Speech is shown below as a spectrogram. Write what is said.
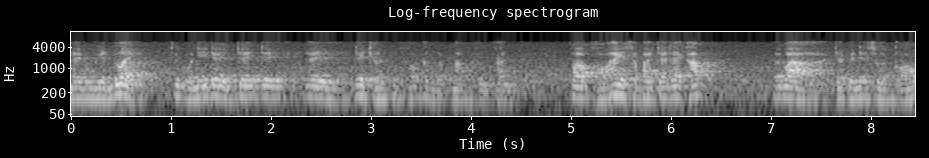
ในโรงเรียนด้วย ซึ่งวันนี้ได้ได้ได้ได้ได้เชิญผู้ปกครองทั้งหมดมาประชุมกัน ก็ขอให้สบายใจได้ครับ ไม่ว่าจะเป็นในส่วนของ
